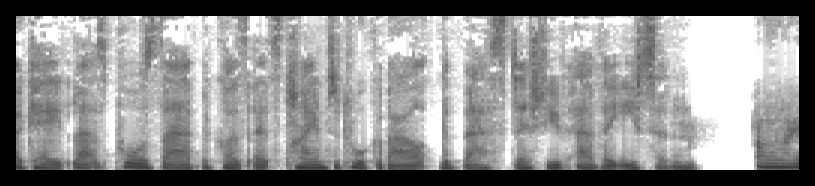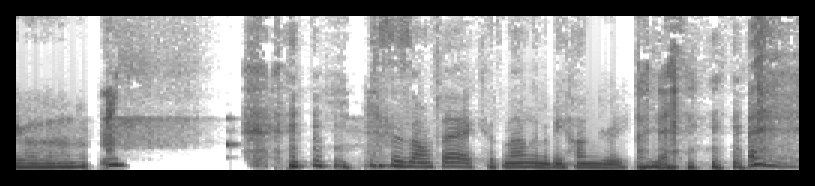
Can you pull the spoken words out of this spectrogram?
Okay, let's pause there because it's time to talk about the best dish you've ever eaten. Oh my God. this is unfair because now I'm going to be hungry. I know.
